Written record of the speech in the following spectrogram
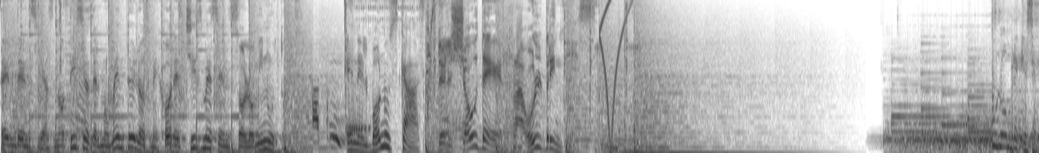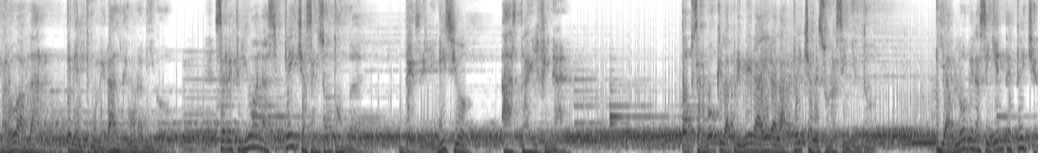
Tendencias, noticias del momento y los mejores chismes en solo minutos. En el bonus cast del show de Raúl Brindis. Un hombre que se paró a hablar en el funeral de un amigo se refirió a las fechas en su tumba, desde el inicio hasta el final. Observó que la primera era la fecha de su nacimiento y habló de la siguiente fecha,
